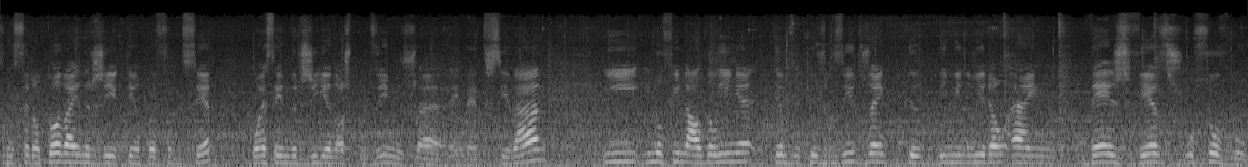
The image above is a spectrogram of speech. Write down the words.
forneceram toda a energia que tinham para fornecer. Com essa energia nós produzimos a eletricidade e, e, no final da linha temos aqui os resíduos em que diminuíram em 10 vezes o seu volume.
